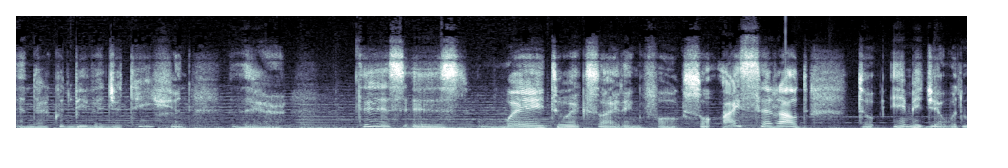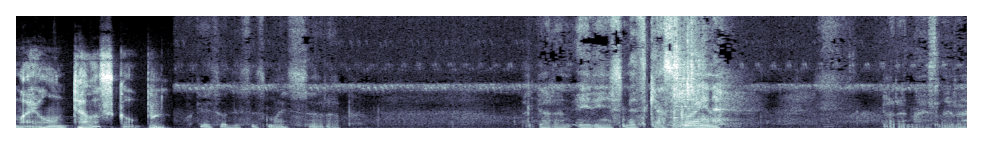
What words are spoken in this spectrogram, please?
and there could be vegetation there. This is way too exciting, folks. So I set out to image it with my own telescope. Okay, so this is my setup. I got an 8 inch Schmidt Cassegrain. Got a nice little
